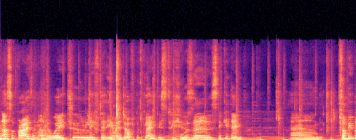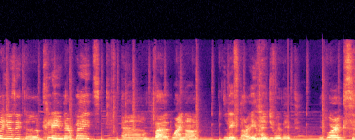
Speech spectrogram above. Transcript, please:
Not surprised, another way to lift the image off the plate is to use a sticky tape. And some people use it to clean their plates, um, but why not lift our image with it? It works.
